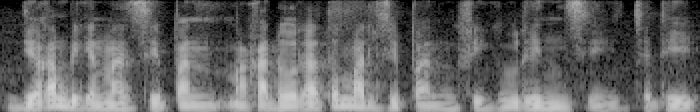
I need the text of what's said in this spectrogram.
dia kan bikin marzipan Makadora tuh marzipan figurin sih. Jadi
